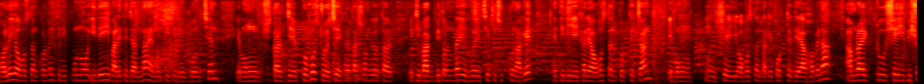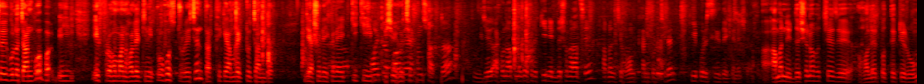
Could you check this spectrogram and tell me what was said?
হলেই অবস্থান করবেন। তিনি কোনো ঈদেই বাড়িতে যান না এমনকি তিনি বলছেন। এবং তার যে প্রভোস্ট রয়েছে এখানে, তার সঙ্গেও তার একটি বাক বাকবিতণ্ডাই হয়েছে কিছুক্ষণ আগে। তিনি এখানে অবস্থান করতে চান এবং সেই অবস্থান তাকে করতে দেয়া হবে না। আমরা একটু সেই বিষয়গুলো জানব। এই এফ রহমান হলের যিনি প্রভোস্ট রয়েছেন, তার থেকে আমরা একটু জানব। যে আসলে এখানে কি কি বিষয় হয়েছে? এখন সাতটা। যে এখন আপনাদের আসলে কি নির্দেশনা আছে আপনারা যে হল খালি করছিলেন কি পরিস্থিতি দেখেন এসে আমার নির্দেশনা হচ্ছে যে হলের প্রত্যেকটি রুম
